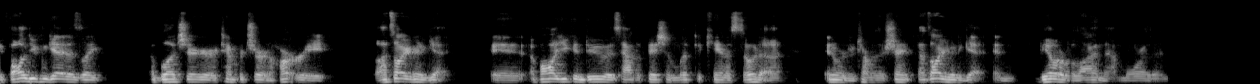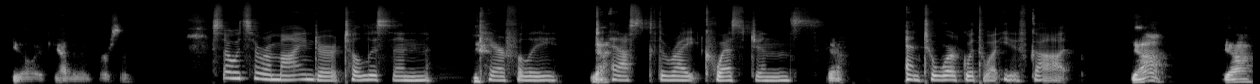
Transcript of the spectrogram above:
if all you can get is like a blood sugar, a temperature, and a heart rate, well, that's all you're going to get. And if all you can do is have the patient lift a can of soda in order to determine their strength, that's all you're going to get. And be able to rely on that more than, you know, if you have them in person. So it's a reminder to listen carefully, yeah. to ask the right questions, yeah. and to work with what you've got. Yeah, yeah.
